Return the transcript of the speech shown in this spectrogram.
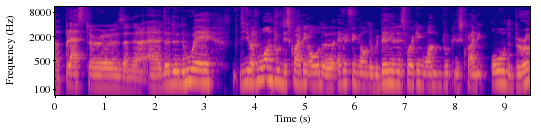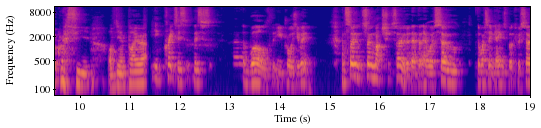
uh, blasters and uh, uh, the, the the way you got one book describing all the everything all the rebellion is working one book describing all the bureaucracy of the empire It creates this this uh, world that you draws you in, and so so much so that there, that there were so the West End Games books were so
